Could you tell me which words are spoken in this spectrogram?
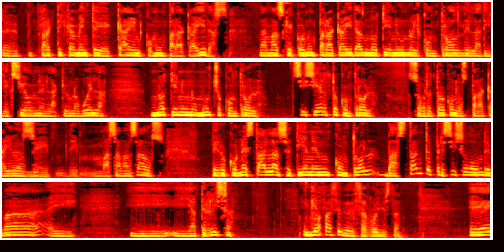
Eh, prácticamente caen como un paracaídas nada más que con un paracaídas no tiene uno el control de la dirección en la que uno vuela, no tiene uno mucho control, sí cierto control, sobre todo con los paracaídas de, más avanzados, pero con esta ala se tiene un control bastante preciso donde va y, y, aterriza. ¿En qué fase de desarrollo están? Eh,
